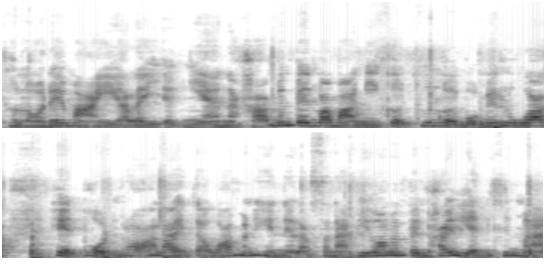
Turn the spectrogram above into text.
เธอรอได้ไหมอะไรอย่างเงี้ยนะคะ มันเป็นประมาณนี้เกิดขึ้นเลยโบไม่รู้ว่าเหตุผลเพราะอะไรแต่ว่ามันเห็นในลักษณะที่ว่ามันเป็นไพ่เหรียญขึ้นมา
